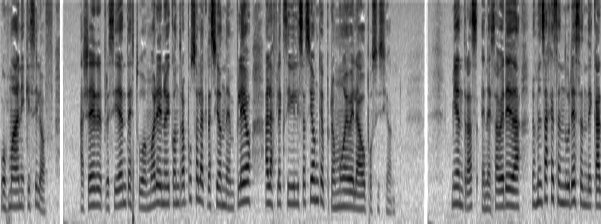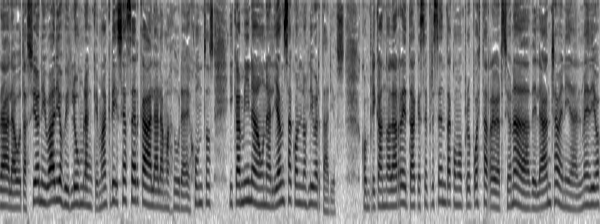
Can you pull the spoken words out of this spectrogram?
Guzmán y Kisilov. Ayer el presidente estuvo en Moreno y contrapuso la creación de empleo a la flexibilización que promueve la oposición. Mientras, en esa vereda, los mensajes endurecen de cara a la votación y varios vislumbran que Macri se acerca al ala más dura de Juntos y camina a una alianza con los libertarios, complicando a la reta que se presenta como propuesta reversionada de la ancha avenida del medio,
